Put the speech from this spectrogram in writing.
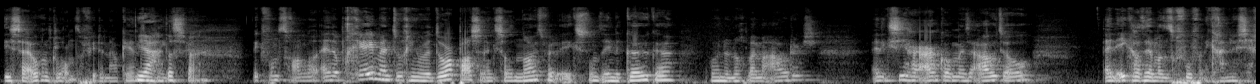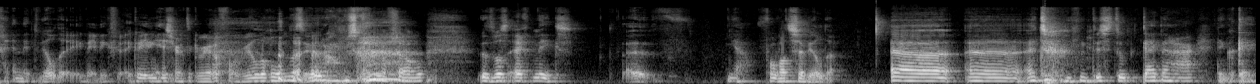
is zij ook een klant, of je er nou kent Ja, dat is waar. Ik vond het gewoon... En op een gegeven moment toen gingen we doorpassen. En ik zal nooit... ver- Ik stond in de keuken. Ik woonde nog bij mijn ouders. En ik zie haar aankomen met de auto. En ik had helemaal het gevoel van... Ik ga nu zeggen... En dit wilde... Ik weet niet, ik weet niet eens wat ik er weer voor wilde. 100 euro misschien of zo. Dat was echt niks. Eh, ja, voor wat ze wilde. Eh, eh, en toen, dus toen kijk ik naar haar. Ik denk, oké,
